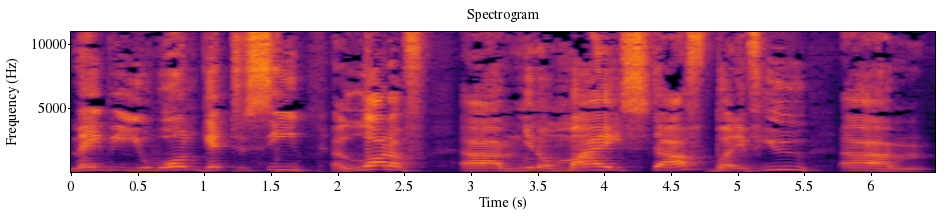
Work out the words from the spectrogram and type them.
maybe you won't get to see a lot of, um, you know, my stuff, but if you, um,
